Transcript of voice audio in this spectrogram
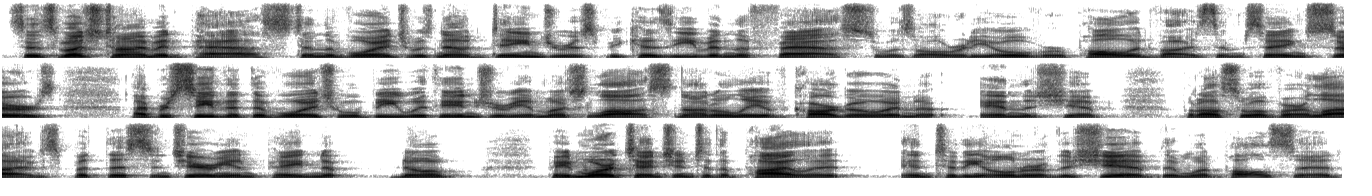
Since much time had passed, and the voyage was now dangerous because even the fast was already over, Paul advised them, saying, Sirs, I perceive that the voyage will be with injury and much loss, not only of cargo and, and the ship, but also of our lives. But the centurion paid, no, no, paid more attention to the pilot and to the owner of the ship than what Paul said.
